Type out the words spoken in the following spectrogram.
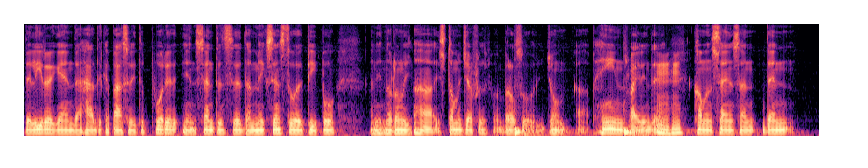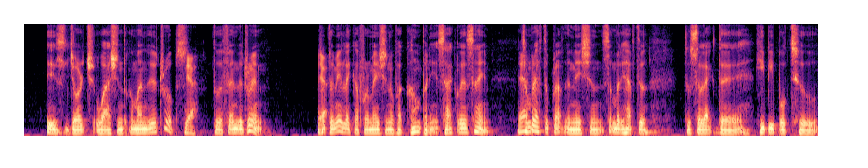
the leader again that had the capacity to put it in sentences that make sense to other people. And it's not only uh, it's Thomas Jefferson, but also John uh, Paine writing the Mhm. common sense, and then is George Washington commanding the troops Yeah. to defend the dream. Yeah. So to me, like a formation of a company, exactly the same. Yeah. Somebody have to craft the mission. Somebody have to to select the key people to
